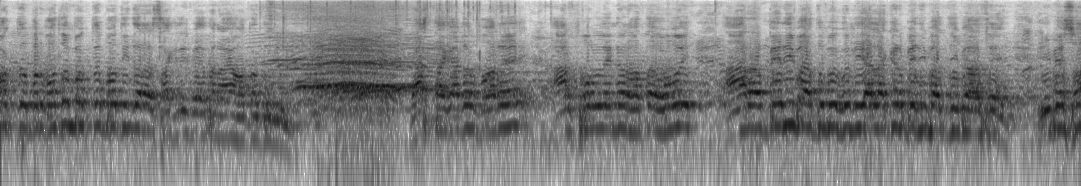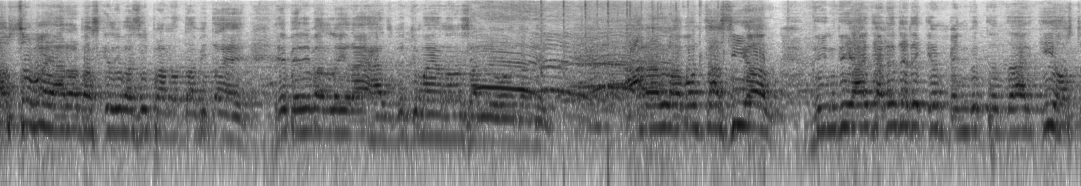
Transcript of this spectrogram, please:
বক্তব্য, প্রথম বক্তব্য দিতার চাকরির ব্যাপার আয় হতা তুলি রাস্তাঘাটের পরে আর ফোর লেনের হতা হই, আর বেরিবাদ উপকূলী এলাকার বেরিবাদ দিবে আছে ইবে সব সময় আর আর বাসকালী বাসীর প্রাণ দাবি তাহে এই বেরিবাদ লই রায় হাজ করছি মায়ানার সামনে ওয়াদা দেয় আর লবণ চাষি হল। দিন দিয়ে জানে জানে ক্যাম্পেইন করতেন আর কি হস্ত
